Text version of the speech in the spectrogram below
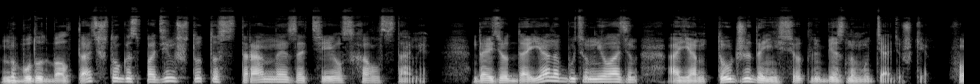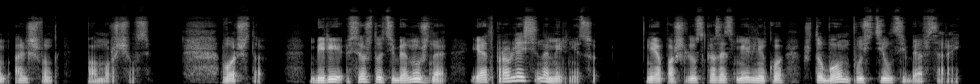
но будут болтать, что господин что-то странное затеял с холстами. Дойдет до Яна, будь он не лазен, а Ян тут же донесет любезному дядюшке. Фон Альшванг поморщился. Вот что, бери все, что тебе нужно, и отправляйся на мельницу. Я пошлю сказать мельнику, чтобы он пустил тебя в сарай.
